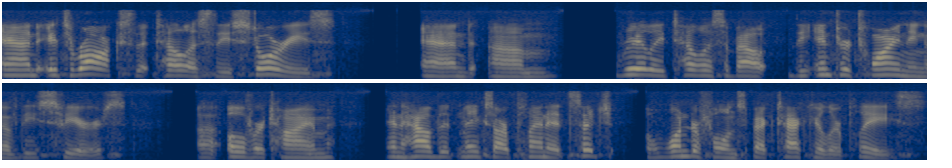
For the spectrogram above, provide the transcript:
And it's rocks that tell us these stories and um, really tell us about the intertwining of these spheres uh, over time and how that makes our planet such a wonderful and spectacular place.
